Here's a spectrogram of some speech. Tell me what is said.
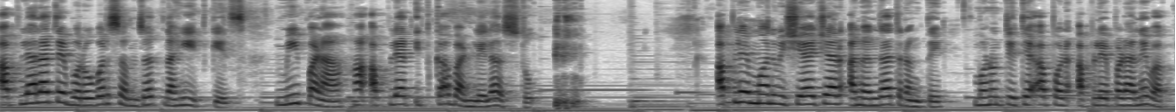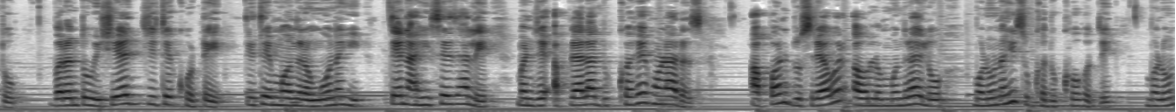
आपल्याला ते बरोबर समजत नाही इतकेच. मीपणा हा आपल्यात इतका बांधलेला असतो. आपले मन विषयाच्या आनंदात रंगते म्हणून तिथे आपण आपलेपणाने वागतो. परंतु विषय जिथे खोटे तिथे मन रंगूनही ते नाहीसे झाले म्हणजे आपल्याला दुःख हे होणारच. आपण दुसऱ्यावर अवलंबून राहिलो म्हणूनही सुखदुःख होते. म्हणून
